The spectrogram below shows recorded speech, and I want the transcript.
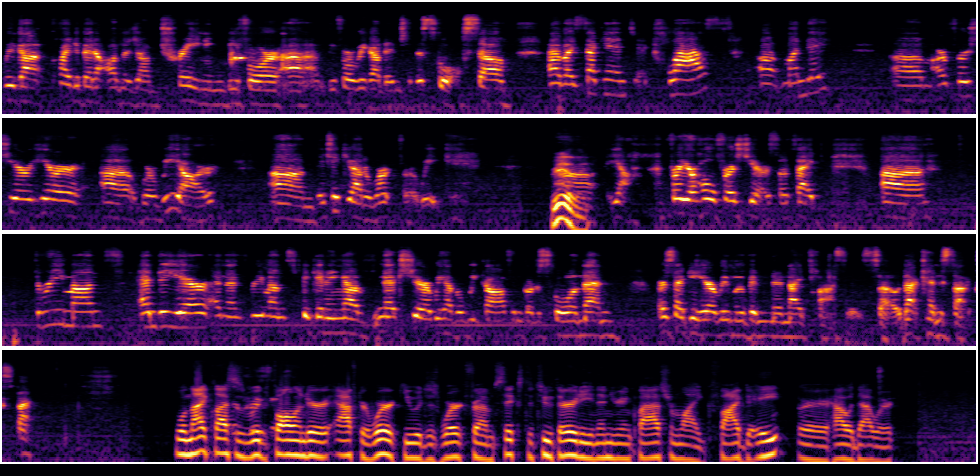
we got quite a bit of on the job training before uh, before we got into the school. So I have my second class uh, Monday. Um, our first year here uh, where we are, um, they take you out of work for a week. Really? Uh, yeah, for your whole first year. So it's like uh, three months end of year, and then three months beginning of next year. We have a week off and go to school, and then our second year we move into night classes. So that kind of sucks, but well, night classes would fall under after work. You would just work from six to two thirty, and then you're in class from like five to eight, or how would that work?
